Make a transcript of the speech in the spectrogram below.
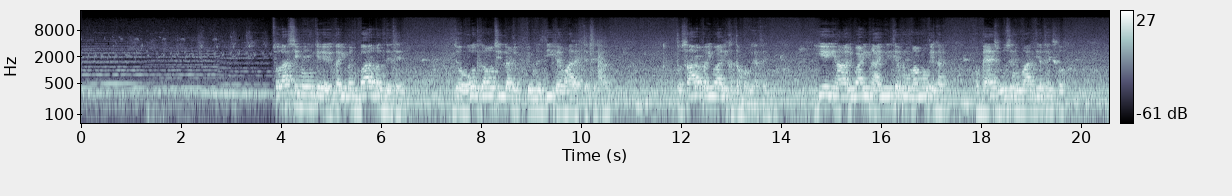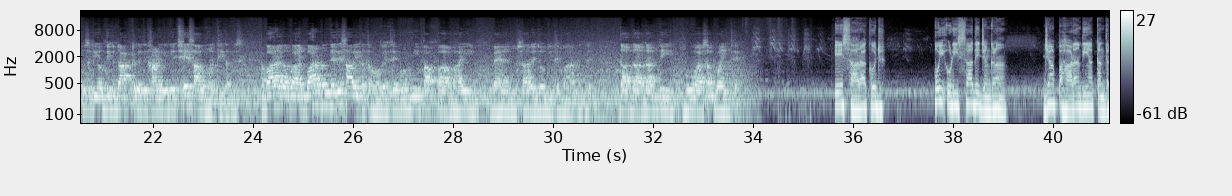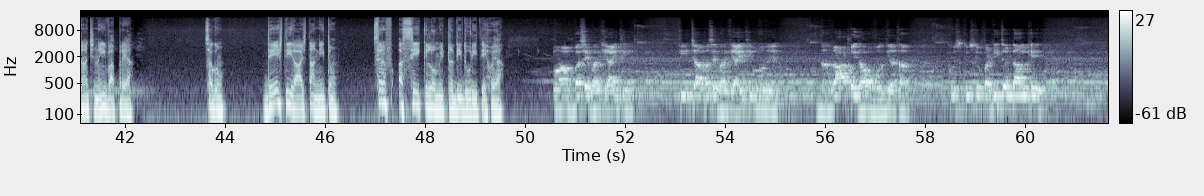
चौरासी में इनके करीबन बारह बंदे थे, जो होद गाँव चिल्लड़ के नज़दीक है, वहाँ रहते थे। तो सारा परिवार ही ख़त्म हो गया था ये यहाँ रिवाड़ी में आई हुई थी अपने मामों के घर, और भैंस भूस ने मार दिया था इसको। इसलिए डॉक्टर के दिखाने के लिए छः साल उम्र थी तब इसकी। बारह का बार बारह बंदे थे, सारे ख़त्म हो गए थे। मम्मी, पापा, भाई, बहन, सारे जो भी थे, बारह बंदे। ਦਾਦਾ ਦਾਦੀ ਬੂਆ ਸਭ ਵਹੀਂ ਥੇ ਇਹ ਸਾਰਾ ਕੁਝ ਕੋਈ ਉੜੀਸਾ ਦੇ ਜੰਗਲਾਂ ਜਾਂ ਪਹਾੜਾਂ ਦੀਆਂ ਕੰਦਰਾਂ 'ਚ ਨਹੀਂ ਵਾਪਰਿਆ ਸਗੋਂ ਦੇਸ਼ ਦੀ ਰਾਜਧਾਨੀ ਤੋਂ ਸਿਰਫ 80 ਕਿਲੋਮੀਟਰ ਦੀ ਦੂਰੀ ਤੇ ਹੋਇਆ वहाँ बसें भर के आई थी तीन चार बसें भर के आई थी उन्होंने रात को ही धावा बोल दिया था कुछ उसके ऊपर डीजल डाल के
